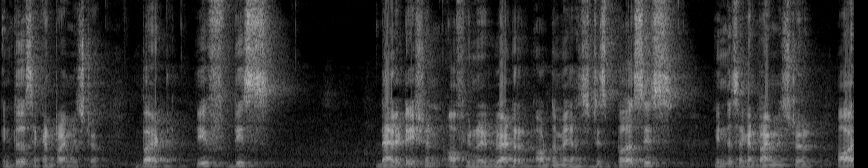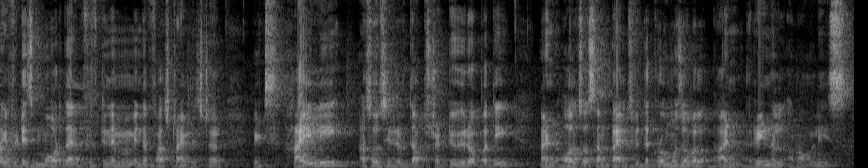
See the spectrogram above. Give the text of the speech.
into the second trimester. But if this dilatation of urinary bladder or the megacystis persists in the second trimester or if it is more than 15 mm in the first trimester it's highly associated with obstructive uropathy and also sometimes with the chromosomal and renal anomalies.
